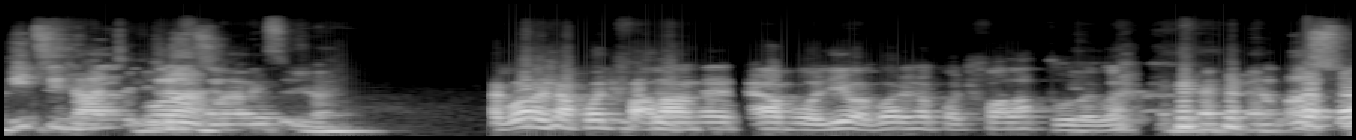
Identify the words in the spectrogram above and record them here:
bits e trânsito. Agora já pode falar, né? Já aboliu, agora já pode falar tudo. Agora. Já passou.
